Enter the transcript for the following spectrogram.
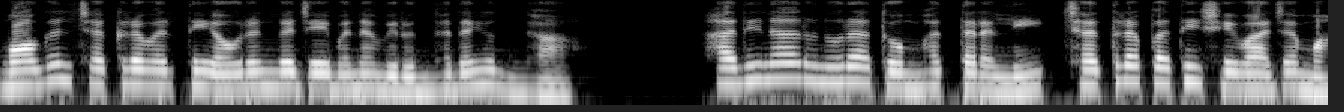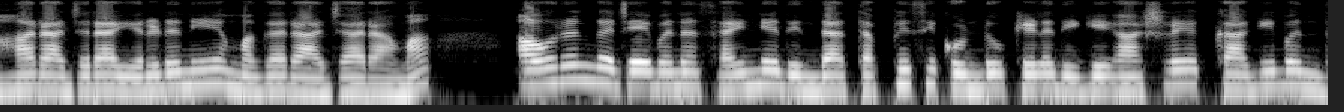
ಮೊಘಲ್ ಚಕ್ರವರ್ತಿ ಔರಂಗಜೇಬನ ವಿರುದ್ಧದ ಯುದ್ಧ. ಹದಿನಾರು ನೂರ ತೊಂಬತ್ತರಲ್ಲಿ ಛತ್ರಪತಿ ಶಿವಾಜ ಮಹಾರಾಜರ ಎರಡನೆಯ ಮಗ ರಾಜಾರಾಮ ಔರಂಗಜೇಬನ ಸೈನ್ಯದಿಂದ ತಪ್ಪಿಸಿಕೊಂಡು ಕೆಳದಿಗೆ ಆಶ್ರಯಕ್ಕಾಗಿ ಬಂದ.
